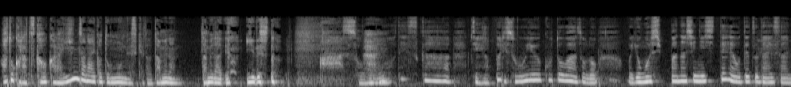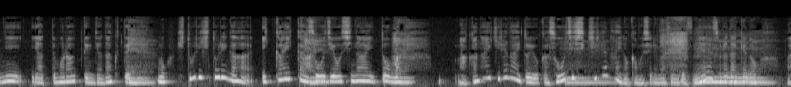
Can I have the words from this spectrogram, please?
後から使うからいいんじゃないかと思うんですけどダメなんダメだ 家でした。ああそうですか、はい、じゃあやっぱりそういうことはその汚しっぱなしにしてお手伝いさんにやってもらうっていうんじゃなくて、えー、もう一人一人が一回一回掃除をしないと、はい、まあ、はい賄いきれないというか掃除しきれないのかもしれませんですね、それだけの、まあ、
